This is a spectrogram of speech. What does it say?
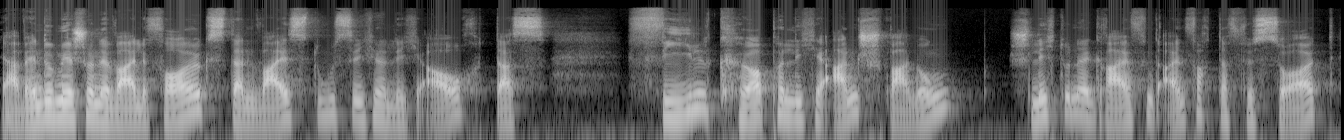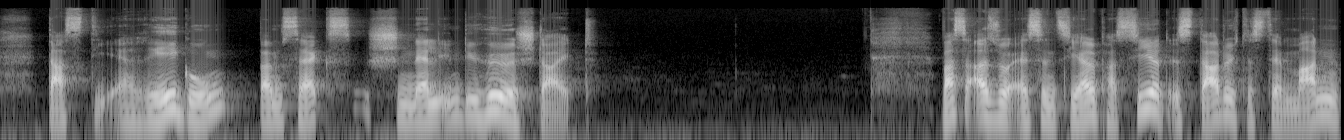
Ja, wenn du mir schon eine Weile folgst, dann weißt du sicherlich auch, dass viel körperliche Anspannung schlicht und ergreifend einfach dafür sorgt, dass die Erregung beim Sex schnell in die Höhe steigt. Was also essentiell passiert, ist dadurch, dass der Mann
